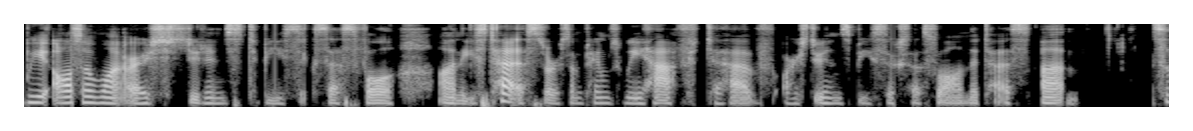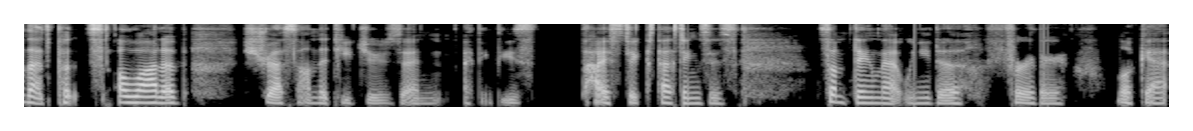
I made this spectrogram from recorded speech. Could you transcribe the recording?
we also want our students to be successful on these tests, or sometimes we have to have our students be successful on the tests. Um, so that puts a lot of stress on the teachers, and I think these high stakes testings is something that we need to further look at.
